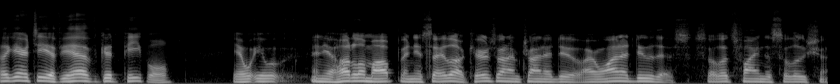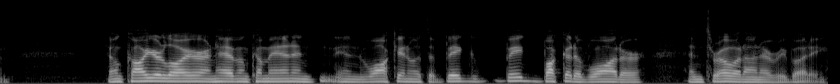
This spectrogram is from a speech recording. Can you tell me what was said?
I guarantee you, if you have good people, you know, you, And you huddle them up and you say, look, here's what I'm trying to do. I want to do this, so let's find a solution. Don't call your lawyer and have him come in and, and walk in with a big, big bucket of water and throw it on everybody.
